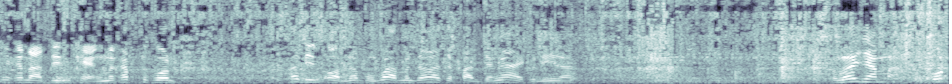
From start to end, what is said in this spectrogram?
นี่ขนาดดินแข็งนะครับ ทุกคนถ้าดินอ่อนนะผมว่ามันน่าจะปั่นจะง่ายกว่านี้นะเลยยำกด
